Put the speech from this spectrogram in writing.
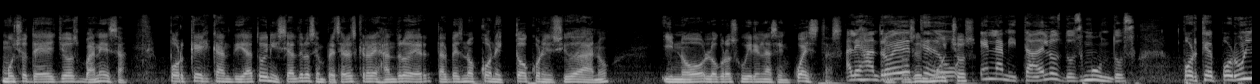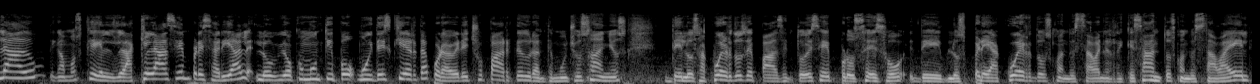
muchos de ellos Vanessa? Porque el candidato inicial de los empresarios, que era Alejandro Der, tal vez no conectó con el ciudadano y no logró subir en las encuestas. Alejandro Eder quedó en la mitad de los dos mundos, porque por un lado, digamos que la clase empresarial lo vio como un tipo muy de izquierda por haber hecho parte durante muchos años de los acuerdos de paz, en todo ese proceso de los preacuerdos cuando estaban Enrique Santos, cuando estaba él,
